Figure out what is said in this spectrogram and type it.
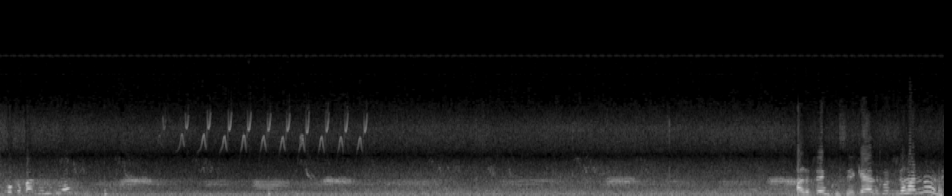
ඔක බඳින්න පුළුවන්? අලුතෙන් කුසී කෑල්ලකුත් ගහන්න ඕනේ.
